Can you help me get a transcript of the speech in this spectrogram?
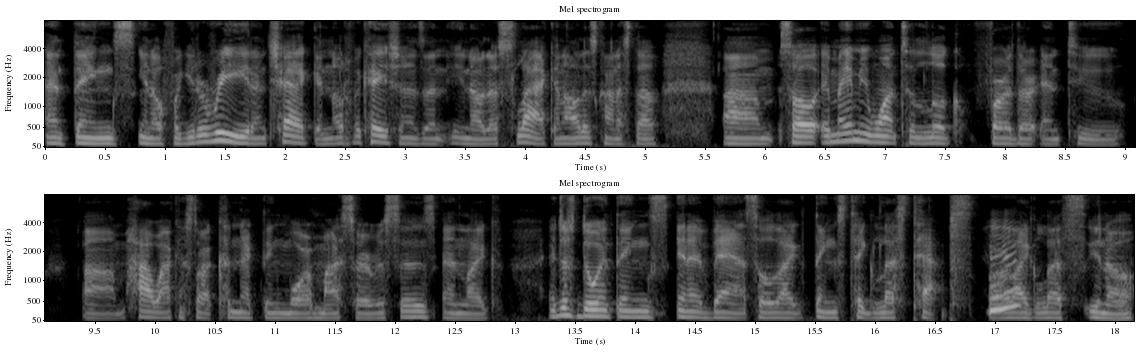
and things you know for you to read and check and notifications and you know the slack and all this kind of stuff um so it made me want to look further into um how i can start connecting more of my services and like and just doing things in advance so like things take less taps or Mhm. like less you know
